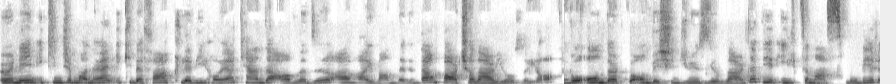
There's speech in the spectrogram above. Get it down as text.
Örneğin 2. Manuel iki defa Clavijo'ya kendi avladığı av hayvanlarından parçalar yolluyor. Bu 14 ve 15. yüzyıllarda bir iltimas, bu bir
